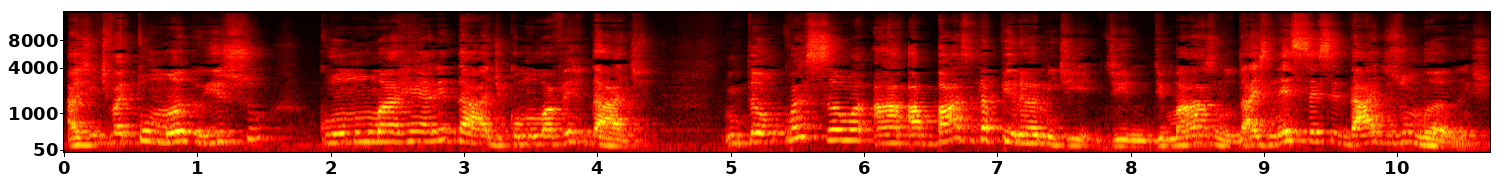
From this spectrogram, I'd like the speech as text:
A gente vai tomando isso como uma realidade, como uma verdade. Então, quais são a, a base da pirâmide de, de Maslow das necessidades humanas?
